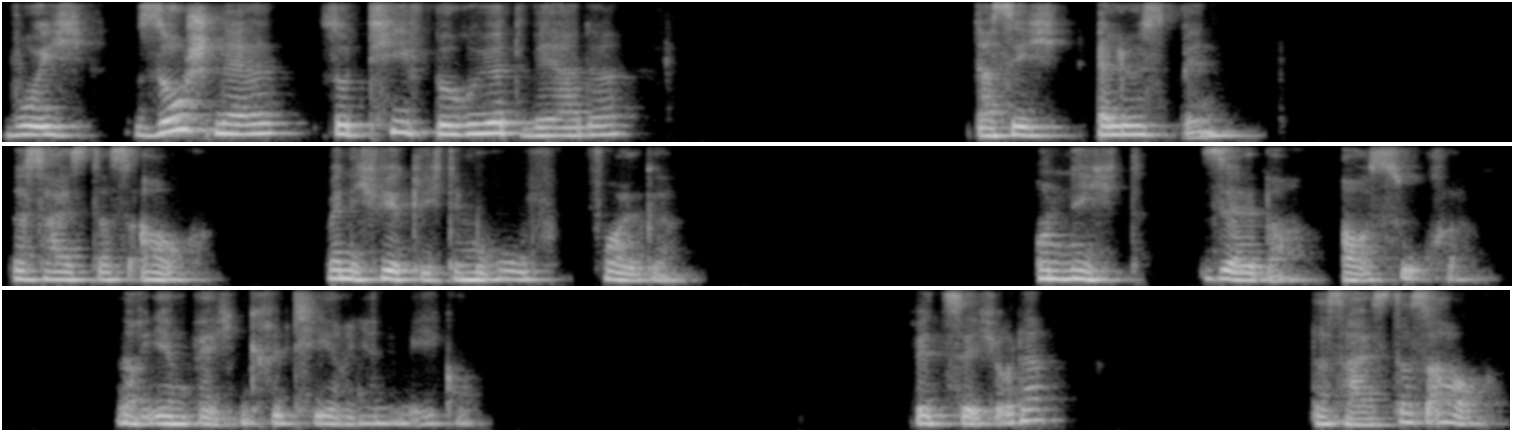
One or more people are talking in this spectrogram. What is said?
wo ich so schnell, so tief berührt werde, dass ich erlöst bin. Das heißt das auch wenn ich wirklich dem Ruf folge und nicht selber aussuche nach irgendwelchen Kriterien im Ego. Witzig, oder? Das heißt das auch.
